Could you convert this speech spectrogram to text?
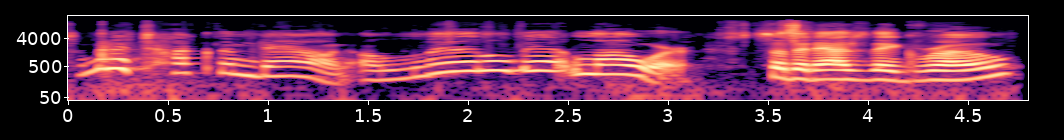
So I'm going to tuck them down a little bit lower so that as they grow,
